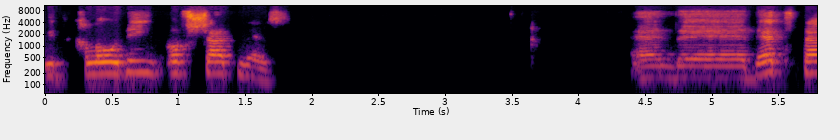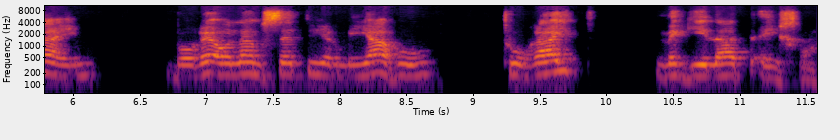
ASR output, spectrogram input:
with clothing of shatnez. And uh, that time, Borei Olam said to Yirmiyahu to write Megillat Eicha.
